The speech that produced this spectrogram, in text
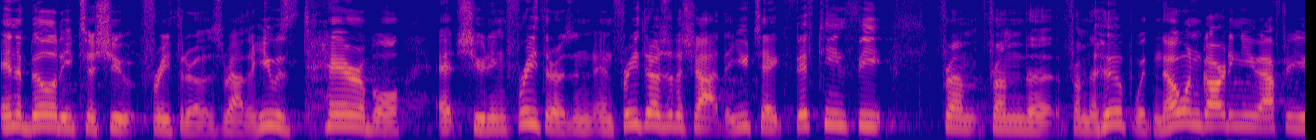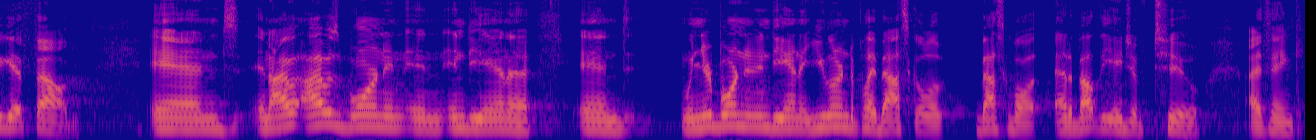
inability to shoot free throws, rather. He was terrible at shooting free throws. And, and free throws are the shot that you take 15 feet from, from, the, from the hoop with no one guarding you after you get fouled. And, and I, I was born in, in Indiana, and when you're born in Indiana, you learn to play basketball, basketball at about the age of two, I think.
